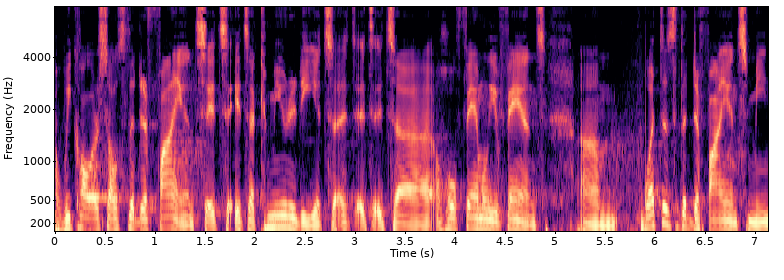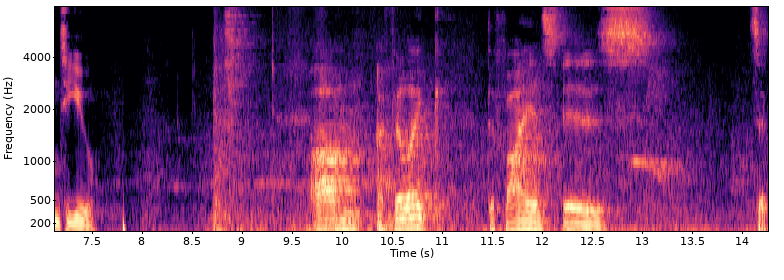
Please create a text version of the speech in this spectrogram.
uh, we call ourselves the Defiance. It's it's a community. It's a, it's it's a whole family of fans. Um, what does the Defiance mean to you? I feel like defiance is it's a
